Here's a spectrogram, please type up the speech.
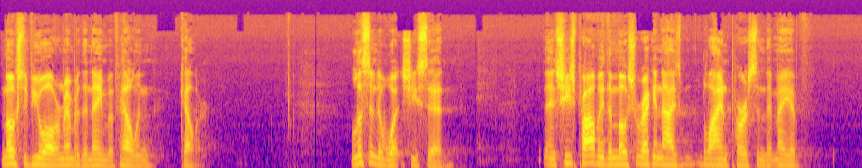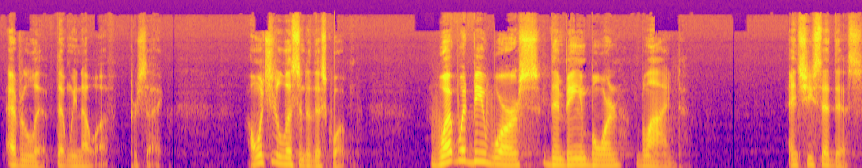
Most of you all remember the name of Helen Keller. Listen to what she said. And she's probably the most recognized blind person that may have ever lived that we know of, per se. I want you to listen to this quote What would be worse than being born blind? And she said this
